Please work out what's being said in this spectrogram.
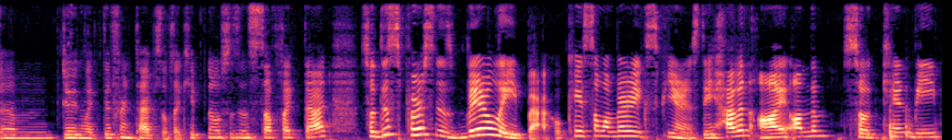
um, doing like different types of like hypnosis and stuff like that. So this person is very laid back, okay? Someone very experienced. They have an eye on them, so it can be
